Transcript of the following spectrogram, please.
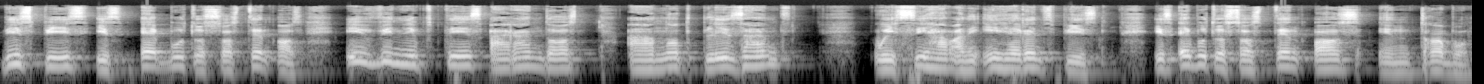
This peace is able to sustain us. Even if things around us are not pleasant, we still have an inherent peace. It's able to sustain us in trouble.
